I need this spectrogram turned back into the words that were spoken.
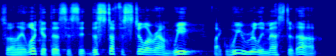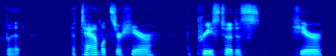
So when they look at this, they say, this stuff is still around. We like we really messed it up, but the tablets are here, the priesthood is here,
